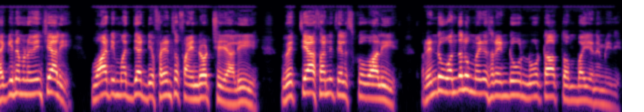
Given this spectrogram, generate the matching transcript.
తగ్గిన మనం ఏం చేయాలి? వాటి మధ్య డిఫరెన్స్ ఫైండ్ అవుట్ చేయాలి. వ్యత్యాసాన్ని తెలుసుకోవాలి. రెండు వందలు మైనస్ రెండు నూట తొంభై ఎనిమిది.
